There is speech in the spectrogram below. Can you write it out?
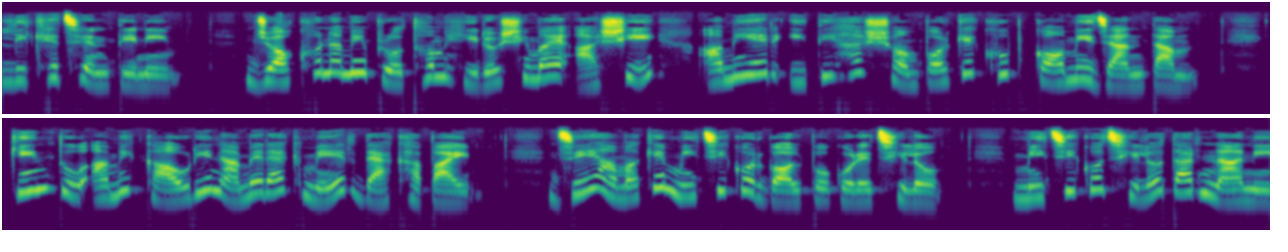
লিখেছেন তিনি। যখন আমি প্রথম হিরোসীমায় আসি, আমি এর ইতিহাস সম্পর্কে খুব কমই জানতাম। কিন্তু আমি কাউরি নামের এক মেয়ের দেখা পাই, যে আমাকে মিচিকোর গল্প করেছিল। মিচিকো ছিল তার নানি।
